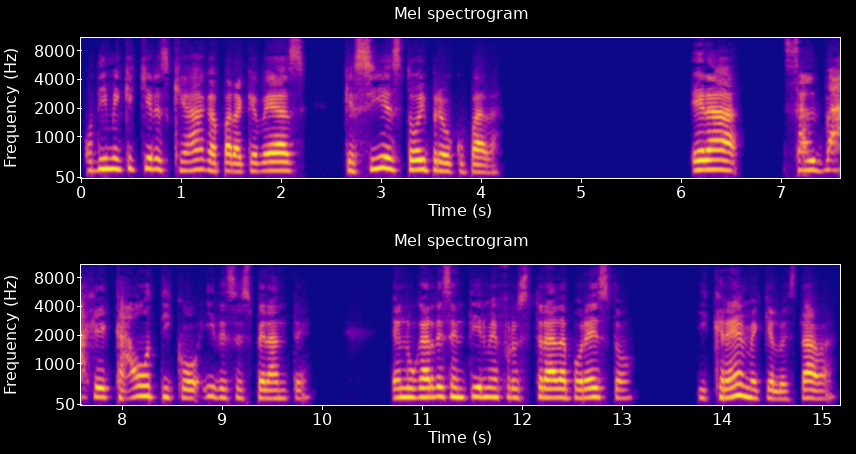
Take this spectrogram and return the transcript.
o dime qué quieres que haga para que veas que sí estoy preocupada. Era salvaje, caótico y desesperante. En lugar de sentirme frustrada por esto, y créeme que lo estaba,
